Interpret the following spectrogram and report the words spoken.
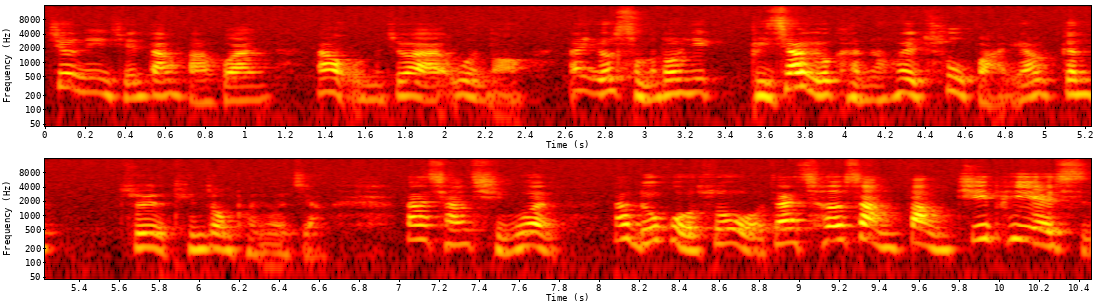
就你以前当法官，那我们就来问哦，那有什么东西比较有可能会触法，也要跟所有听众朋友讲。那想请问，那如果说我在车上放 GPS，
